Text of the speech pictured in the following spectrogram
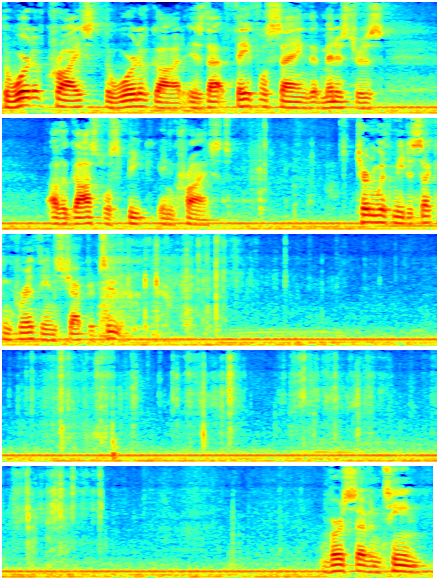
The word of Christ, the word of God, is that faithful saying that ministers of the gospel speak in Christ. Turn with me to 2 Corinthians chapter 2. Verse 17.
